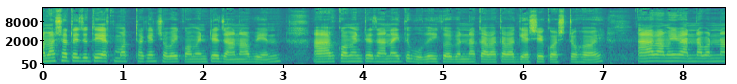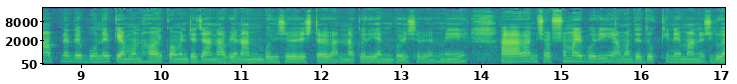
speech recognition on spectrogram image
আমার সাথে যদি একমত থাকেন, সবাই কমেন্টে জানাবেন। আর কমেন্টে জানাইতে ভুলেই করবেন না, কারা কারা গ্যাসে কষ্ট হয়। আর আমি রান্নাবান্না আপনাদের বোনের কেমন হয় কমেন্টে জানাবেন। আমি ভবিষ্যতে বেশটা রান্না করি, আমি ভবিষ্যতে মেয়ে। আর আমি সবসময় বলি, আমাদের দক্ষিণে মানুষগুলো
